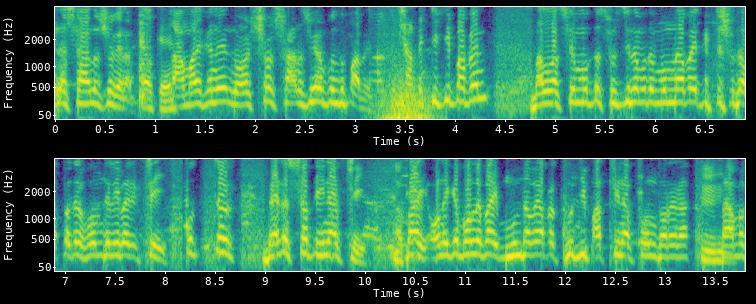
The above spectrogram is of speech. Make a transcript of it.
এটা সাড়ে নশো গ্রাম। আমার এখানে নয়শো সাড়ে নশো গ্রাম পর্যন্ত পাবেন। সাথে কি কি পাবেন? বাংলাদেশের মধ্যে মধ্যে মুন্না ভাই দিচ্ছে শুধু আপনাদের হোম ডেলিভারি ফ্রি প্রত্যেক ব্যাটের সাথে ইনার ফ্রি ভাই অনেকে বলে ভাই মুন্না ভাই আমরা খুঁজি পাচ্ছি না ফোন ধরে না। ভাই আমরা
